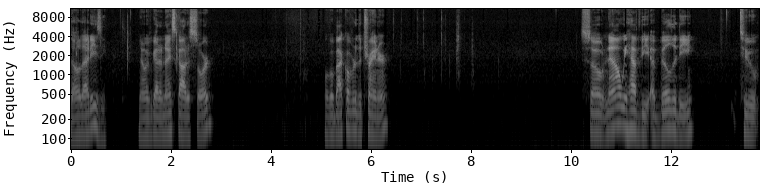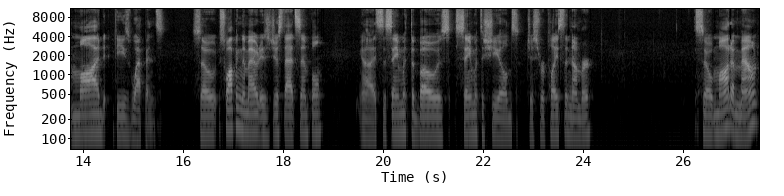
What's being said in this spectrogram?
So that easy. Now we've got a nice goddess sword. We'll go back over to the trainer. So now we have the ability to mod these weapons. So swapping them out is just that simple. Uh, it's the same with the bows, same with the shields. Just replace the number. So mod amount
